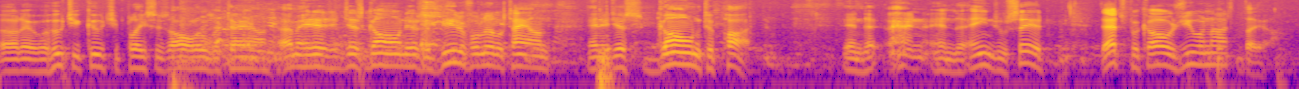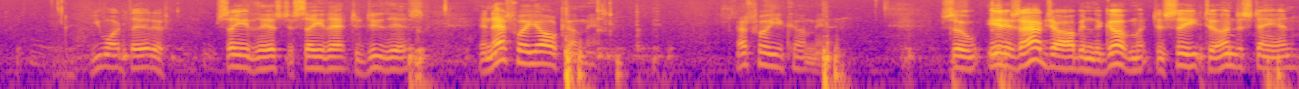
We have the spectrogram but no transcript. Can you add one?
Uh, there were hoochie coochie places all over town. I mean, it had just gone. It was a beautiful little town, and it just gone to pot. And and, and the angel said, "That's because you were not there. You weren't there to save this, to save that, to do this, and that's where y'all come in. That's where you come in." So it is our job in the government to see, to understand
